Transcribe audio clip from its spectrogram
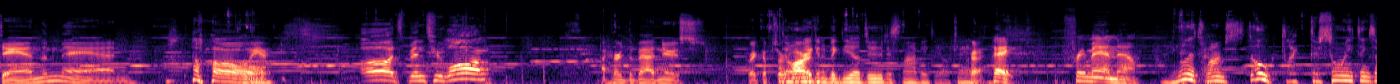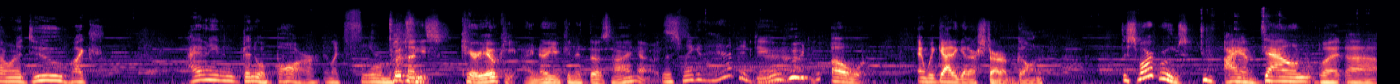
Dan the man. Come Oh. here. Oh, it's been too long. I heard the bad news. Breakups are Don't hard. make it a big deal, dude. It's not a big deal, okay? Okay. Hey, free man now. I know that's why I'm stoked. Like, there's so many things I want to do. Like, I haven't even been to a bar in like four months. Tootsies, karaoke. I know you can hit those high notes. Let's make it happen, dude. Oh, and we got to get our startup going. The smart rooms. Dude, I am down, but uh,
